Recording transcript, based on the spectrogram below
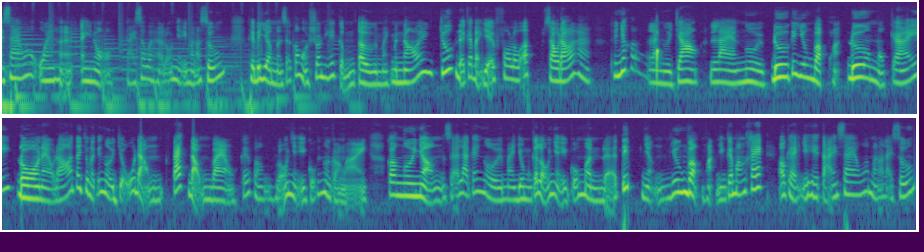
Tại sao quan hệ anal, tại sao quan hệ lỗ nhị mà nó sướng? Thì bây giờ mình sẽ có một số những cái cụm từ mà mình nói trước để các bạn dễ follow up sau đó ha. Thứ nhất là người cho, là người đưa cái dương vật hoặc đưa một cái đồ nào đó, nói chung là cái người chủ động, tác động vào cái phần lỗ nhị của cái người còn lại. Còn người nhận sẽ là cái người mà dùng cái lỗ nhị của mình để tiếp nhận dương vật hoặc những cái món khác. Ok, vậy thì tại sao mà nó lại sướng?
